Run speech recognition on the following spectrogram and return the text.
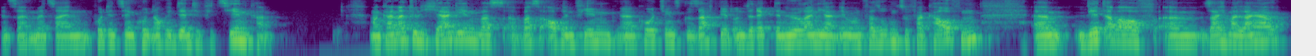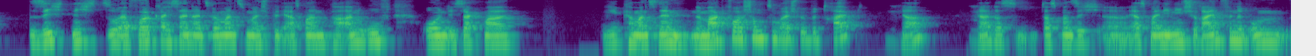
mit, seinen, mit seinen potenziellen Kunden auch identifizieren kann. Man kann natürlich hergehen, was, was auch in vielen äh, Coachings gesagt wird und direkt den Hörer in die Hand nehmen und versuchen zu verkaufen, ähm, wird aber auf, ähm, sage ich mal, langer Sicht nicht so erfolgreich sein, als wenn man zum Beispiel erstmal ein paar anruft und ich sag mal, wie kann man es nennen, eine Marktforschung zum Beispiel betreibt, ja, ja dass, dass man sich äh, erstmal in die Nische reinfindet, um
